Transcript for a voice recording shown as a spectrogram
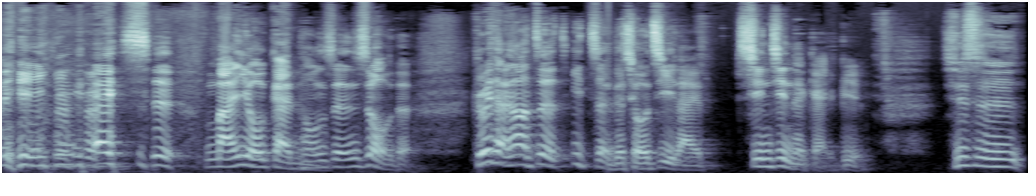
你应该是蛮有感同身受的。可以想象这一整个球季来心境的改变。其实，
